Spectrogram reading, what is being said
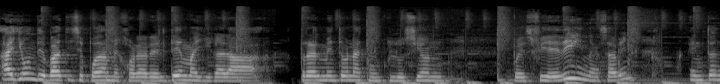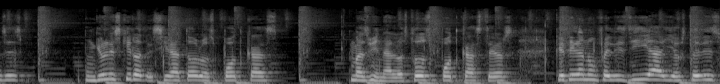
haya un debate y se pueda mejorar el tema y llegar a realmente una conclusión, pues fidedigna, ¿saben? Entonces, yo les quiero decir a todos los podcasts, más bien a los todos podcasters, que tengan un feliz día y a ustedes,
